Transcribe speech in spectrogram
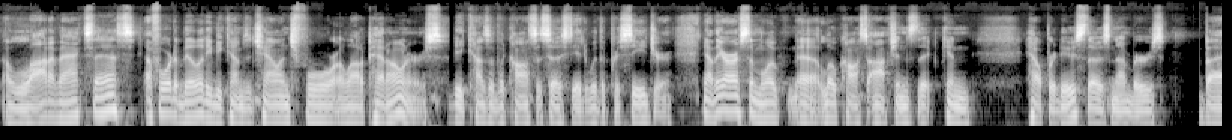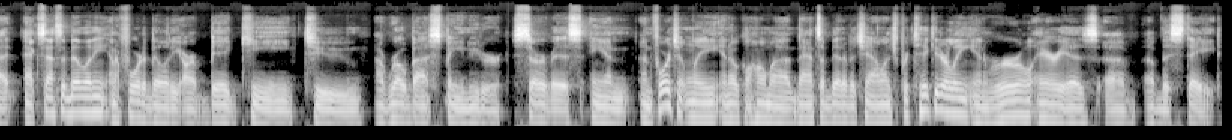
a lot of access, affordability becomes a challenge for a lot of pet owners because of the costs associated with the procedure. Now, there are some low, uh, low cost options that can help reduce those numbers. But accessibility and affordability are a big key to a robust spay neuter service. And unfortunately, in Oklahoma, that's a bit of a challenge, particularly in rural areas of, of the state.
